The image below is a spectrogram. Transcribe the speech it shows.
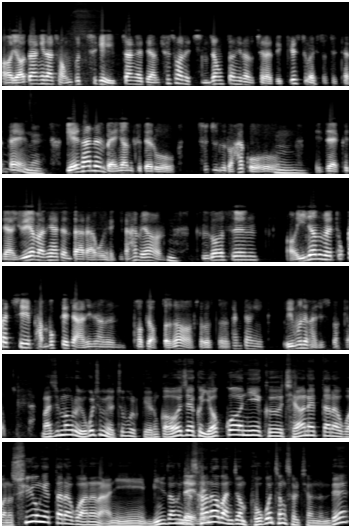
어, 여당이나 정부 측의 입장에 대한 최소한의 진정성이라도 제가 느낄 수가 있었을 텐데 네. 예산은 매년 그대로 수준으로 하고 음. 이제 그냥 유예만 해야 된다라고 얘기를 하면 음. 그것은 어, 2년 후에 똑같이 반복되지 않으려는 법이 없어서 저로서는 상당히 의문을 가질 수밖에 없습니다. 마지막으로 이걸 좀 여쭤볼게요. 그러니까 어제 그 여권이 그 제안했다라고 하는 수용했다라고 하는 안이 민주당은 이제 산업안전 보건청 설치였는데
